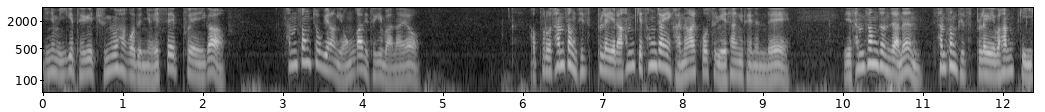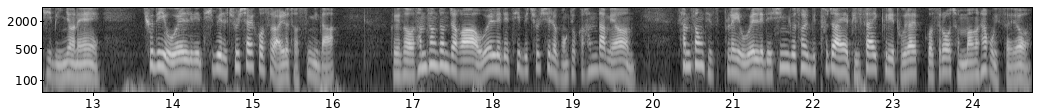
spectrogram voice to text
왜냐면 이게 되게 중요하거든요. SFA가 삼성 쪽이랑 연관이 되게 많아요. 앞으로 삼성 디스플레이랑 함께 성장이 가능할 것으로 예상이 되는데 삼성전자는 삼성 디스플레이와 함께 22년에 QD OLED TV를 출시할 것으로 알려졌습니다. 그래서 삼성전자가 OLED TV 출시를 본격화한다면 삼성 디스플레이 OLED 신규 설비 투자에 빅사이클이 도래할 것으로 전망을 하고 있어요.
